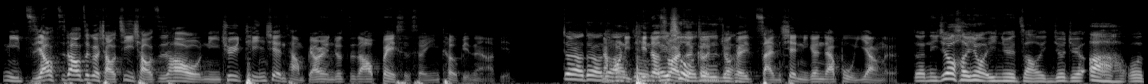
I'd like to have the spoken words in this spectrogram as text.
你只要知道这个小技巧之后，你去听现场表演就知道贝斯声音特别在哪边。对啊，对啊，然后你听得出来这个，你就可以展现你跟人家不一样了。对，你就很有音乐造诣，你就觉得啊，我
